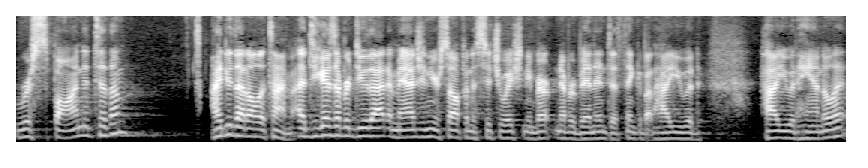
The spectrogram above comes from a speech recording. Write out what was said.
responded to them. I do that all the time. Uh, do you guys ever do that? Imagine yourself in a situation you've never been in to think about how you would, how you would handle it.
